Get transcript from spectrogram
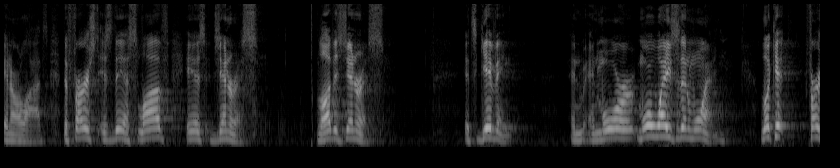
in our lives. The first is this love is generous. Love is generous, it's giving in, in more, more ways than one. Look at 1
